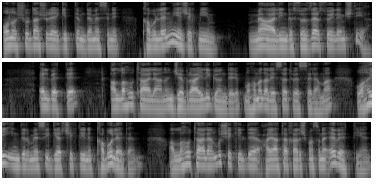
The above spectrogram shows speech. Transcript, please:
onun şuradan şuraya gittim demesini kabullenmeyecek miyim mealinde sözler söylemişti ya. Elbette Allahu Teala'nın Cebrail'i gönderip Muhammed Aleyhisselatü Vesselam'a vahiy indirmesi gerçekliğini kabul eden, Allahu Teala'nın bu şekilde hayata karışmasına evet diyen,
